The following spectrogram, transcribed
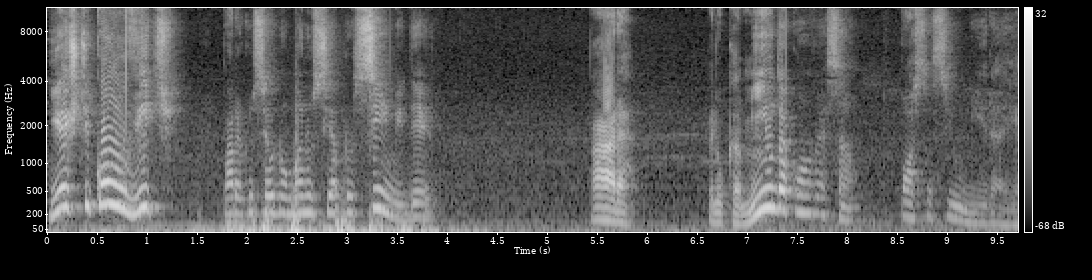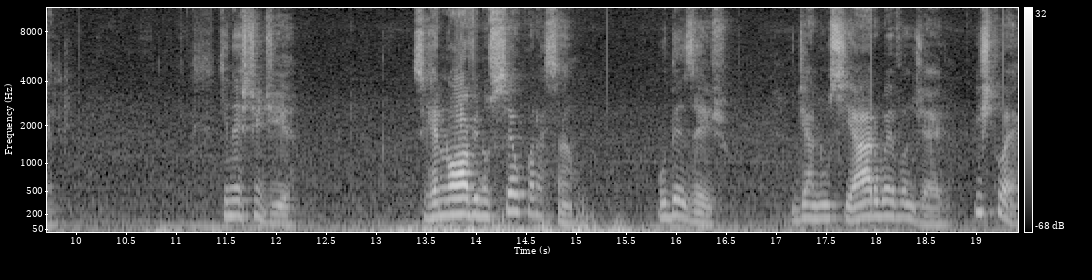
E este convite para que o ser humano se aproxime dele, para, pelo caminho da conversão, possa se unir a Ele. Que neste dia se renove no seu coração o desejo de anunciar o Evangelho, isto é,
